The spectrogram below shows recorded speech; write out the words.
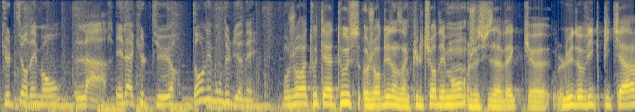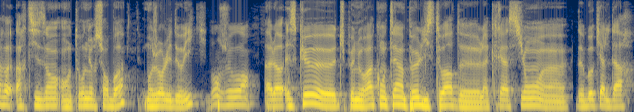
Culture des Monts, l'art et la culture dans les monts du Lyonnais. Bonjour à toutes et à tous. Aujourd'hui, dans un Culture des Monts, je suis avec euh, Ludovic Picard, artisan en tournure sur bois. Bonjour Ludovic. Bonjour. Alors, est-ce que euh, tu peux nous raconter un peu l'histoire de la création euh, de Bocal d'Art?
